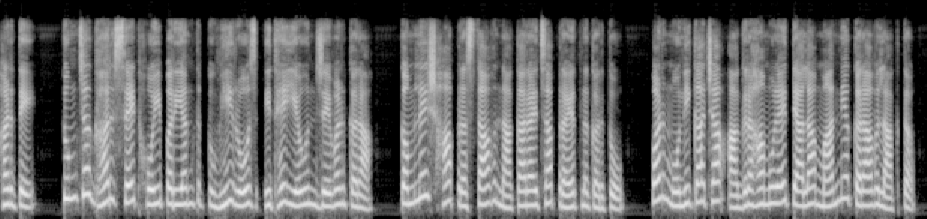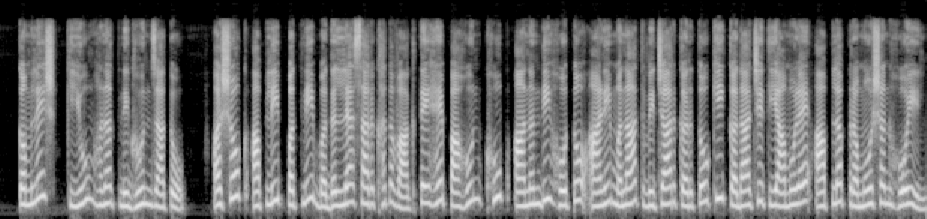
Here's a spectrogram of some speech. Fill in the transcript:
हडते तुमचं घर सेट होईपर्यंत तुम्ही रोज इथे येऊन जेवण करा. कमलेश हा प्रस्ताव नाकारायचा प्रयत्न करतो पण मोनिकाच्या आग्रहामुळे त्याला मान्य करावं लागतं. कमलेश क्यू म्हणत निघून जातो. अशोक आपली पत्नी बदलल्यासारखत वागते हे पाहून खूप आनंदी होतो आणि मनात विचार करतो की कदाचित यामुळे आपलं प्रमोशन होईल.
